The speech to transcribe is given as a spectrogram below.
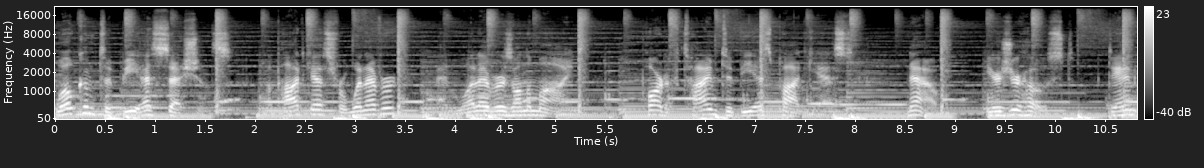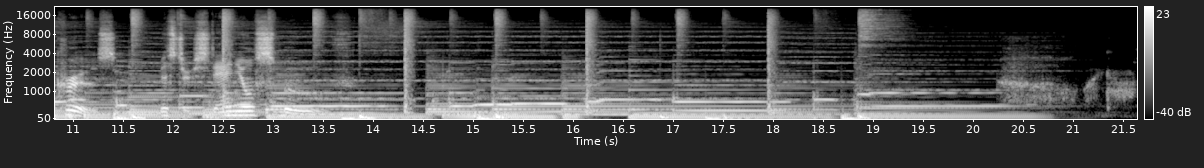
Welcome to BS Sessions, podcast for whenever and whatever's on the mind. Part of Time to BS Podcast. Now, here's your host, Dan Cruz, Mr. Staniel Smooth. Oh my god.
